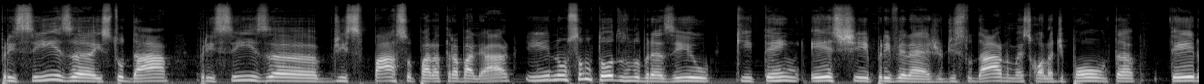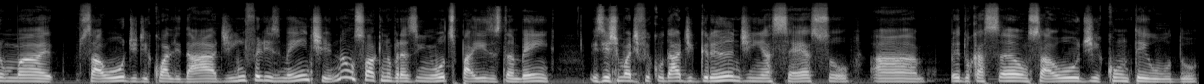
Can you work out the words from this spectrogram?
precisa estudar, precisa de espaço para trabalhar. E não são todos no Brasil que têm este privilégio de estudar numa escola de ponta, ter uma saúde de qualidade. Infelizmente, não só aqui no Brasil, em outros países também, existe uma dificuldade grande em acesso a educação, saúde, conteúdo.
